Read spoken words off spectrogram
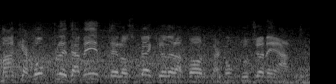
Manca completamente lo specchio della porta. Conclusione alta.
